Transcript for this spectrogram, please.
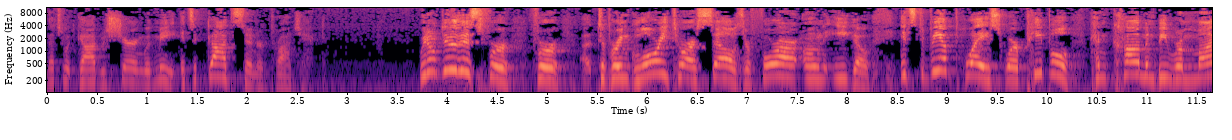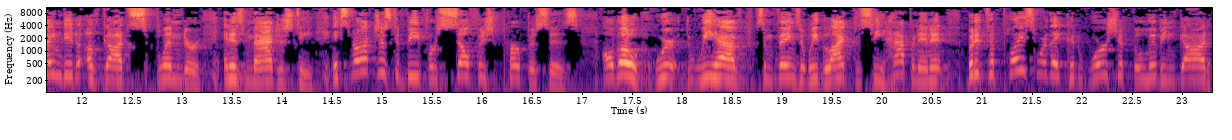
That's what God was sharing with me. It's a God centered project. We don't do this for, for uh, to bring glory to ourselves or for our own ego. It's to be a place where people can come and be reminded of God's splendor and His majesty. It's not just to be for selfish purposes, although we're, we have some things that we'd like to see happen in it, but it's a place where they could worship the living God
